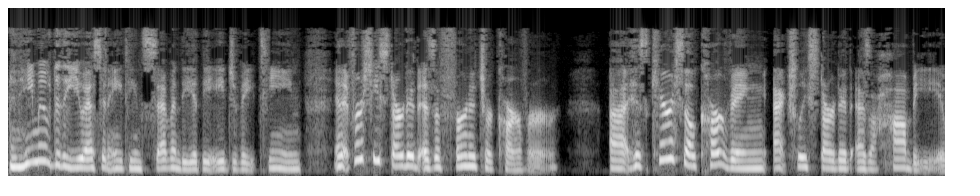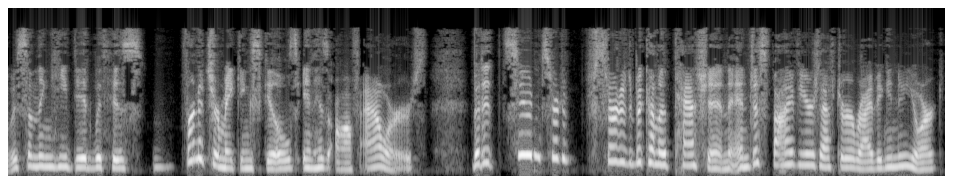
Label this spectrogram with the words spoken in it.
And he moved to the U.S. in 1870 at the age of 18. And at first he started as a furniture carver. Uh, his carousel carving actually started as a hobby. It was something he did with his furniture making skills in his off hours. But it soon sort of started to become a passion, and just five years after arriving in New York,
